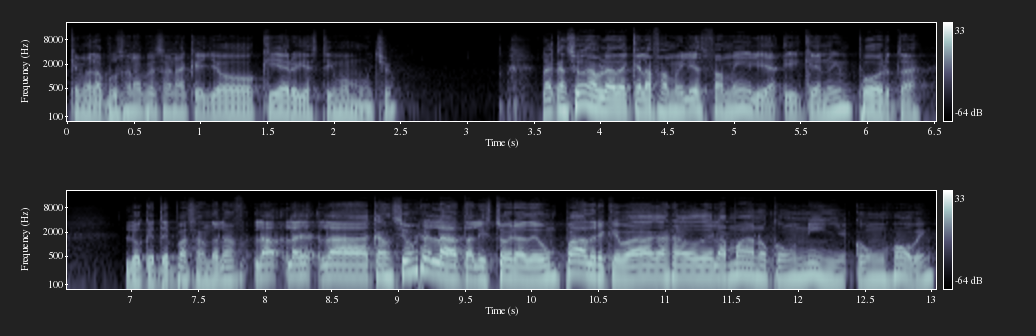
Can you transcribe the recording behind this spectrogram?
que me la puso una persona que yo quiero y estimo mucho. La canción habla de que la familia es familia y que no importa lo que esté pasando. La, la- la- la canción relata la historia de un padre que va agarrado de la mano con un niño, con un joven,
